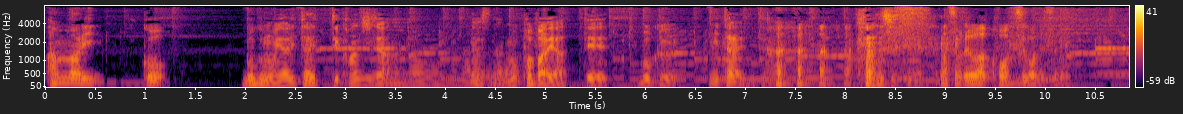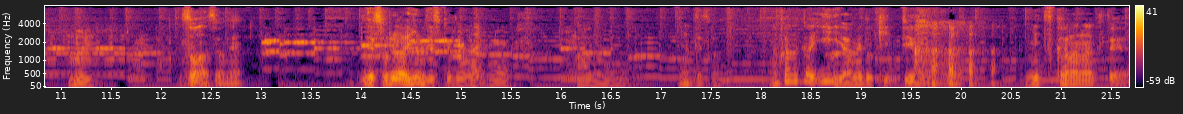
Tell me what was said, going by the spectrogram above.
あんまり、こう、僕もやりたいって感じではない。なですね。もうパパやって、僕見たいみたいな感じですね。まあ、それは好都合ですね。うん。そうなんですよね。で、それはいいんですけど、はいもう、あの、なんていうんですかね。なかなかいいやめ時っていうのが 見つからなくて、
